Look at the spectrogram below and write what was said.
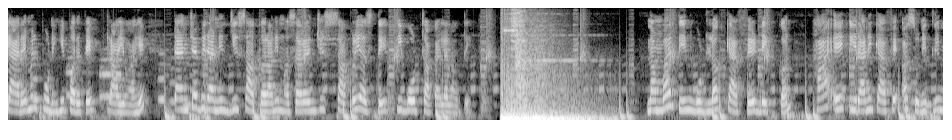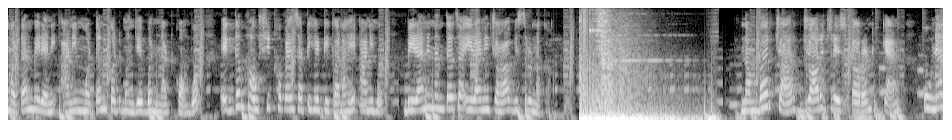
कॅरेमल पुडिंग ही परफेक्ट ट्रायो आहे. त्यांच्या बिर्याणीत जी साखर आणि मसाल्यांची साखळी असते ती बोट चाकायला लावते. नंबर तीन गुडलक कॅफे डेक्कन. हा एक इराणी कॅफे असून इथली मटन बिर्याणी आणि मटन कट म्हणजे भन्नाट कॉम्बो एकदम हौशी खव्यांसाठी हे ठिकाण आहे आणि हो बिर्याणी नंतरचा इराणी चहा विसरू नका. नंबर चार जॉर्ज रेस्टॉरंट कॅम्प पुण्यात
